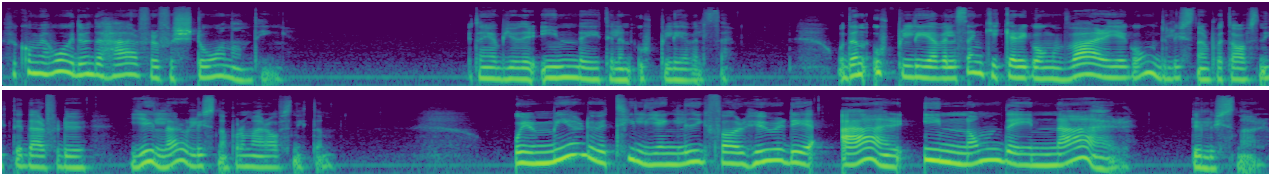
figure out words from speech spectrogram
För kom ihåg, du är inte här för att förstå någonting. Utan jag bjuder in dig till en upplevelse. Och den upplevelsen kickar igång varje gång du lyssnar på ett avsnitt. Det är därför du gillar att lyssna på de här avsnitten. Och ju mer du är tillgänglig för hur det är inom dig när du lyssnar.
